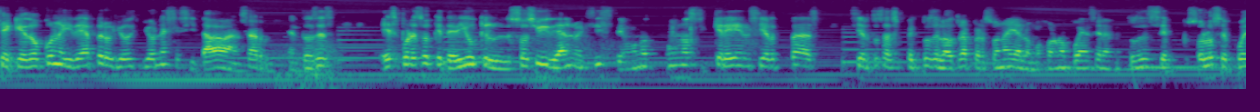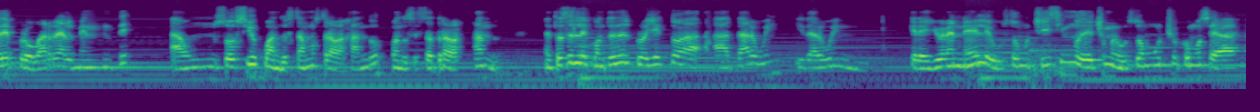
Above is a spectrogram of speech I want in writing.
se quedó con la idea, pero yo, yo necesitaba avanzar. Entonces, es por eso que te digo que el socio ideal no existe. Uno, uno cree en ciertas, ciertos aspectos de la otra persona y a lo mejor no pueden ser. Entonces solo se puede probar realmente a un socio cuando estamos trabajando, cuando se está trabajando. Entonces le conté del proyecto a, Darwin y Darwin creyó en él, le gustó muchísimo. De hecho me gustó mucho cómo se ha,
